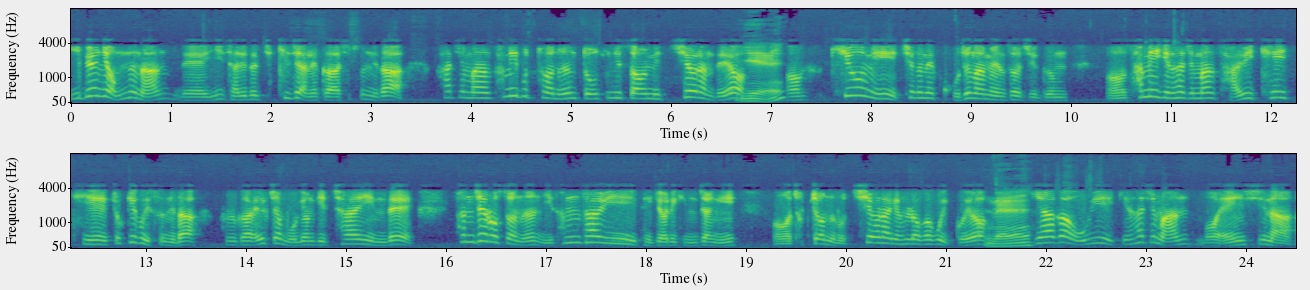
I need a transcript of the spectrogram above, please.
이변이 없는 한, 네, 이 자리를 지키지 않을까 싶습니다. 하지만 3위부터는 또 순위 싸움이 치열한데요. 예. 어, 키움이 최근에 고전하면서 지금 어, 3위이긴 하지만 4위 KT에 쫓기고 있습니다. 불과 1.5경기 차이인데 현재로서는 이 3, 4위 대결이 굉장히 어, 접전으로 치열하게 흘러가고 있고요. 네. 기아가 5위에 있긴 하지만 뭐 NC나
